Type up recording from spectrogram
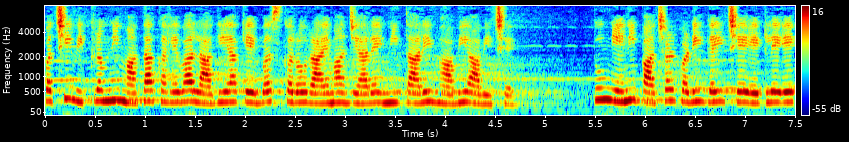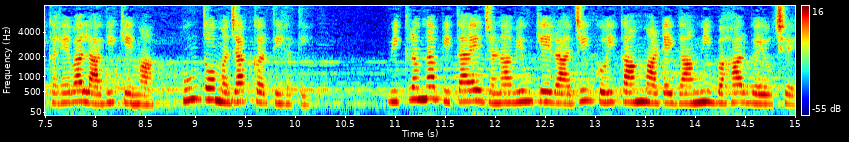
પછી વિક્રમની માતા કહેવા લાગ્યા કે બસ કરો રાયમાં જ્યારે ની તારી ભાભી આવી છે. તું એની પાછળ પડી ગઈ છે એટલે એ કહેવા લાગી કે માં, હું તો મજાક કરતી હતી. વિક્રમના પિતાએ જણાવ્યું કે રાજીવ કોઈ કામ માટે ગામની બહાર ગયો છે.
